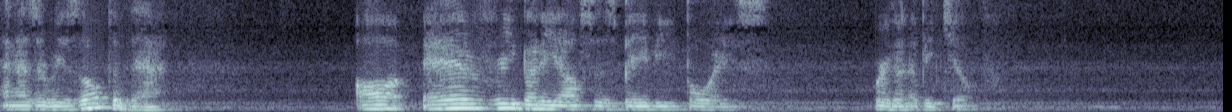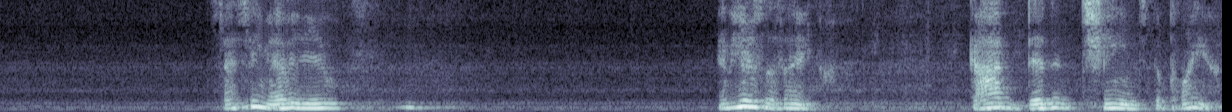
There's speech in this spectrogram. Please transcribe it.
And as a result of that, all everybody else's baby boys were going to be killed. Does that seem heavy to you? And here's the thing God didn't change the plan.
